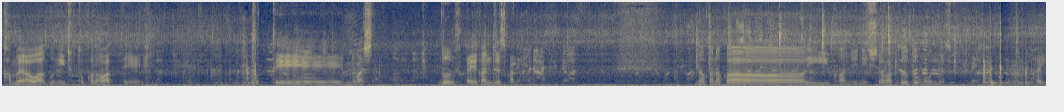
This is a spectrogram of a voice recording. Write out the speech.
カメラワークにちょっとこだわって撮ってみました。どうですか？ええ感じですかね？なかなかいい感じに仕上がってると思うんですけどね。はい。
